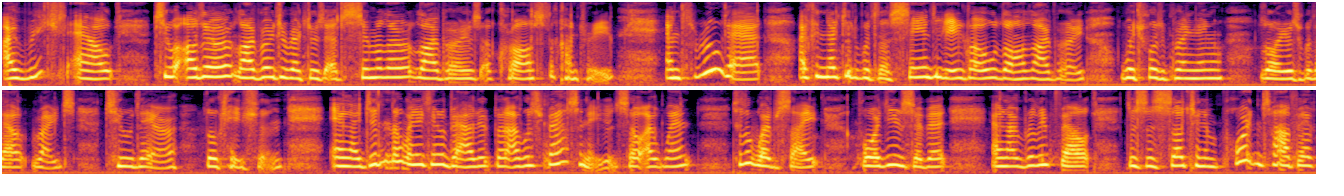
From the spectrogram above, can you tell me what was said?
I reached out to other library directors at similar libraries across the country, and through that, I connected with the San Diego Law Library, which was bringing lawyers without rights to their location. And I didn't know anything about it, but I was fascinated. So I went to the website for the exhibit, and I really felt this is such an important topic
